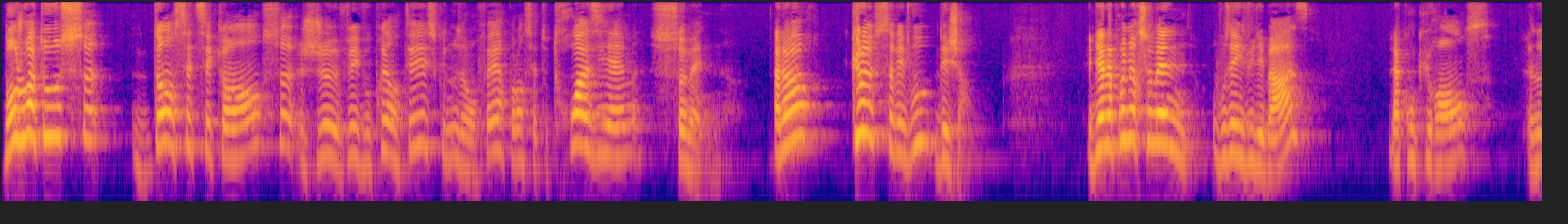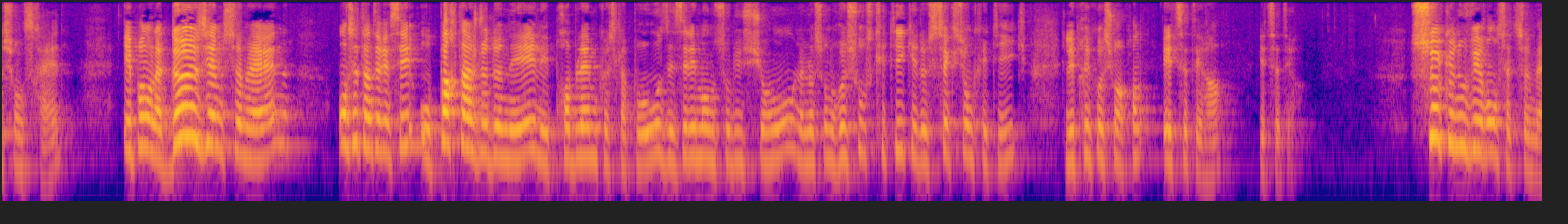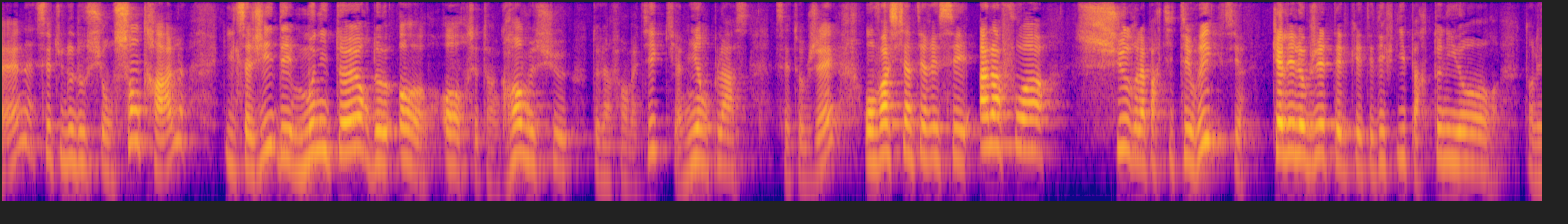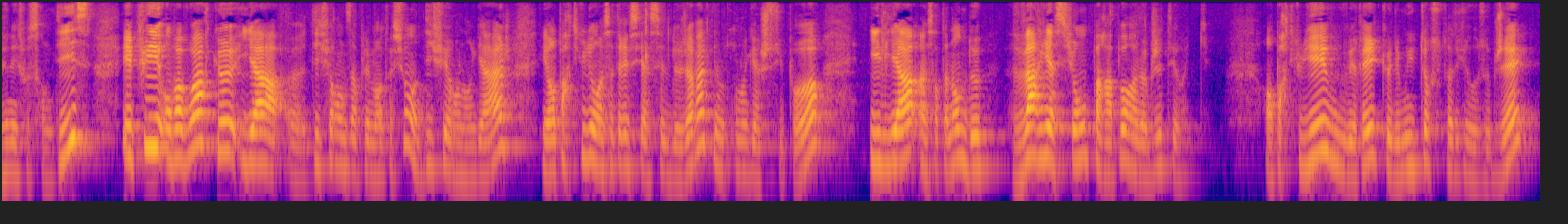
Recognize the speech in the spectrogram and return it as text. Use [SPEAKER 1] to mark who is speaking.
[SPEAKER 1] Bonjour à tous, dans cette séquence je vais vous présenter ce que nous allons faire pendant cette troisième semaine. Alors que savez-vous déjà? Eh bien la première semaine vous avez vu les bases, la concurrence, la notion de thread et pendant la deuxième semaine on s'est intéressé au partage de données, les problèmes que cela pose, les éléments de solution, la notion de ressources critiques et de sections critiques, les précautions à prendre, etc. etc. Ce que nous verrons cette semaine, c'est une notion centrale. Il s'agit des moniteurs de OR. OR, c'est un grand monsieur de l'informatique qui a mis en place cet objet. On va s'y intéresser à la fois sur la partie théorique, c'est-à-dire quel est l'objet tel qu'il a été défini par Tony Orr dans les années 70 et puis on va voir qu'il y a euh, différentes implémentations dans différents langages et en particulier on va s'intéresser à celle de Java qui est notre langage support. Il y a un certain nombre de variations par rapport à l'objet théorique. En particulier, vous verrez que les moniteurs sont intégrés aux objets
